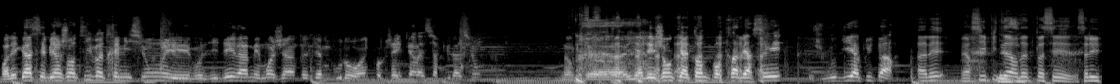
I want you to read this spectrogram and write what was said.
Bon les gars, c'est bien gentil votre émission et vos idées là, mais moi j'ai un deuxième boulot. hein. Il faut que j'aille faire la circulation. Donc euh, il y a des gens qui attendent pour traverser. Je vous dis à plus tard. Allez, merci Peter d'être passé. Salut.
